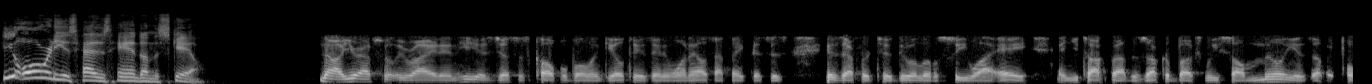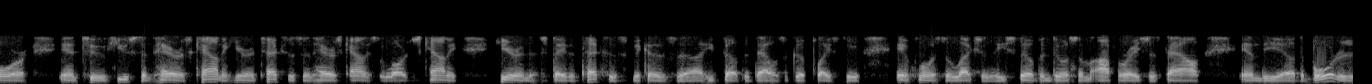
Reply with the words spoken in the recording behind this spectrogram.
He already has had his hand on the scale. No, you're absolutely right, and he is just as culpable and guilty as anyone else. I think this is his effort to do a little CYA. And you talk about the Zuckerbucks. We saw millions of it pour into Houston, Harris County here in Texas, and Harris County is the largest county here in the state of Texas because uh, he felt that that was a good place to influence elections. He's still been doing some operations down in the uh, the border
